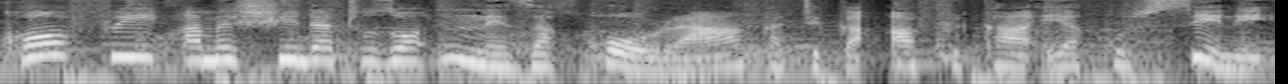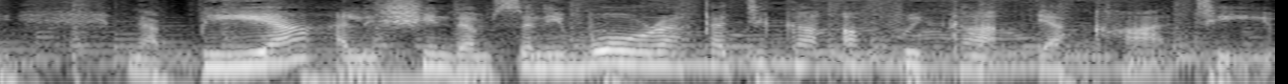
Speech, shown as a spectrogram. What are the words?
Kofi ameshinda tuzo nne za Kora katika Afrika ya Kusini na pia alishinda msanii bora katika Afrika ya Kati.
